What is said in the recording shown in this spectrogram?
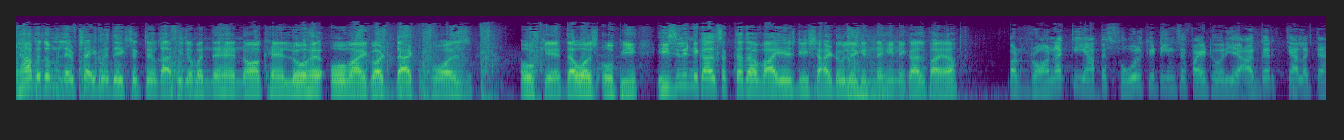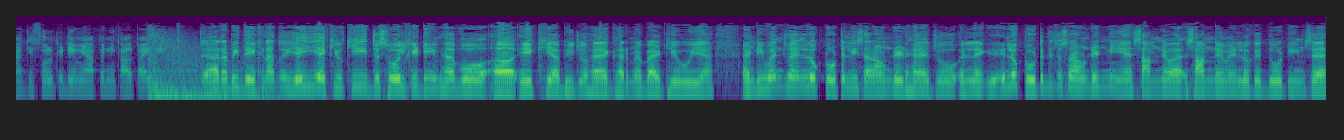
यहाँ पे तुम लेफ़्ट साइड में देख सकते हो, काफ़ी जो बंदे हैं नॉक है लो है. ओ my god that was okay that was OP easily निकाल सकता था वाई एस डी शैडो लेकिन नहीं निकाल पाया. और रौनक की यहाँ पे सोल की टीम से फाइट हो रही है। अगर क्या लगता है कि सोल की टीम यहाँ पे निकाल पाएगी? तो यार अभी देखना तो यही है क्योंकि जो सोल की टीम है वो एक ही अभी जो है घर में बैठी हुई है। एंड इवन जो इन लोग टोटली सराउंडेड है जो इन, इन लोग टोटली तो सराउंडेड नहीं है सामने सामने में इन लोग के दो टीम्स है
